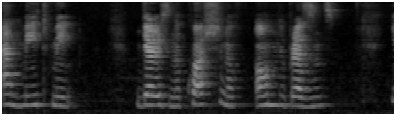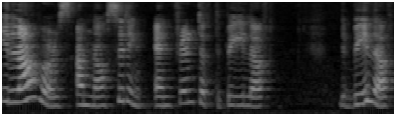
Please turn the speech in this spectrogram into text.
and meet me. There is no question of omnipresence. Lovers are now sitting in front of the beloved. The beloved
